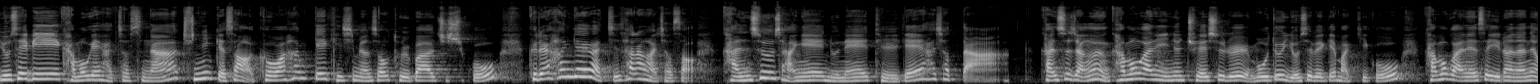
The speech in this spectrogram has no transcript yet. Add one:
요셉이 감옥에 갇혔으나 주님께서 그와 함께 계시면서 돌봐주시고 그를 한결같이 사랑하셔서 간수장의 눈에 들게 하셨다. 간수장은 감옥 안에 있는 죄수를 모두 요셉에게 맡기고 감옥 안에서 일어나는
